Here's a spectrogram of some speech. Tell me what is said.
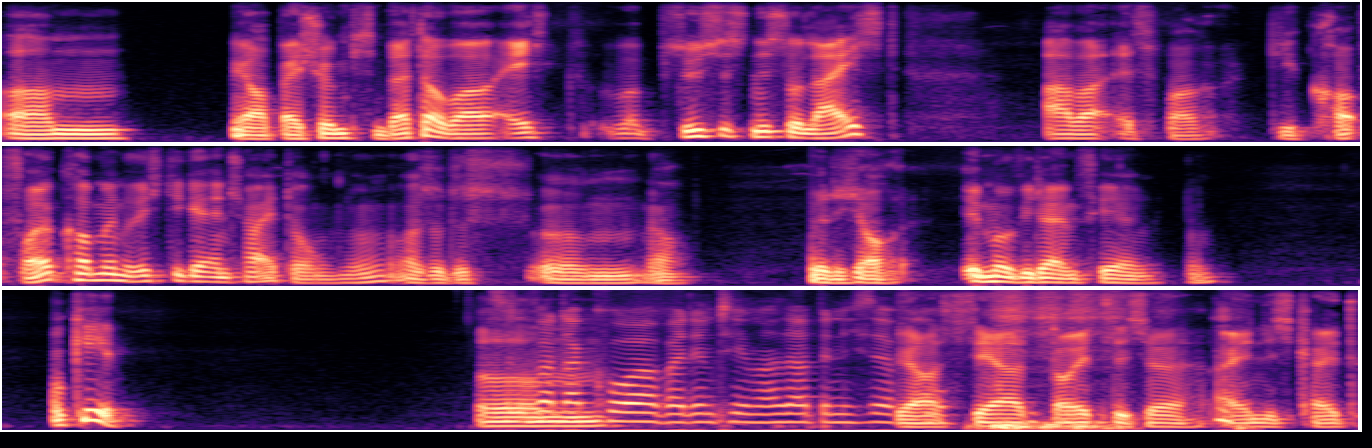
Ähm, ja, bei schönstem Wetter war echt war psychisch nicht so leicht, aber es war die ko- vollkommen richtige Entscheidung. Ne? Also das ähm, ja, würde ich auch immer wieder empfehlen. Ne? Okay. Sind wir Ähm, d'accord bei dem Thema, da bin ich sehr froh. ja, sehr deutliche Einigkeit.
